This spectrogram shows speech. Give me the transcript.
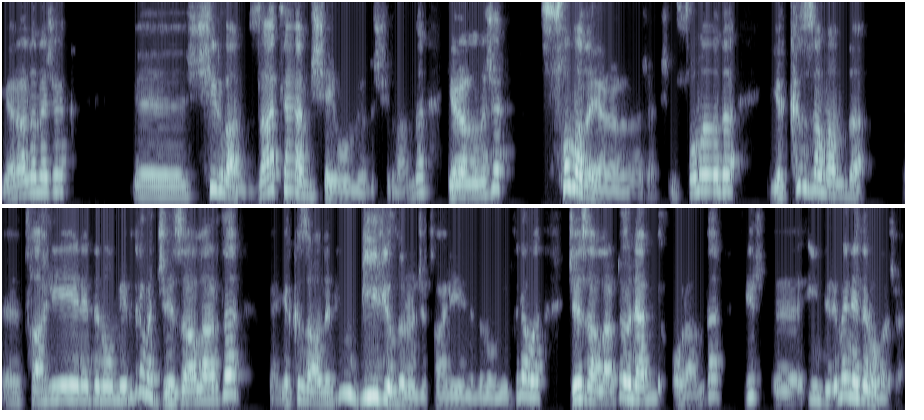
yararlanacak. Şirvan zaten bir şey olmuyordu Şirvan'da. Yararlanacak. Soma'da yararlanacak. Şimdi Soma'da yakın zamanda tahliyeye neden olmayabilir ama cezalarda yani yakın zamanda değil? Bir yıldan önce tahliyeye neden olmayabilir ama cezalarda önemli oranda bir e, indirime neden olacak.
